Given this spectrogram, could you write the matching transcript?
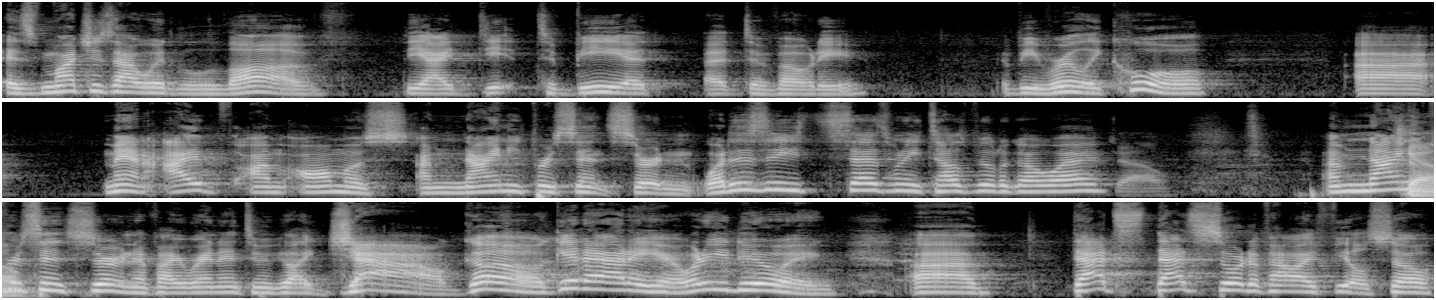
as much as I would love the idea to be a, a devotee, it'd be really cool. Uh, man, i am almost, I'm 90% certain. What is it he says when he tells people to go away? Ciao. I'm 90% Ciao. certain if I ran into him, he'd be like, Ciao, go, get out of here. What are you doing? Uh, that's, that's sort of how I feel. So,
